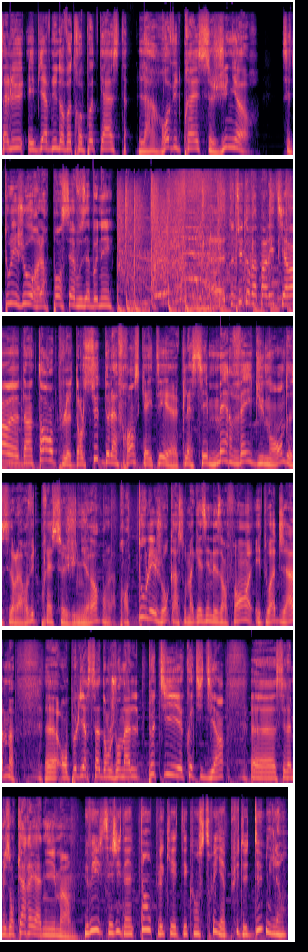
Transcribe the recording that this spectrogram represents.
Salut et bienvenue dans votre podcast, la revue de presse junior. C'est tous les jours, alors pensez à vous abonner. Euh, tout de suite, on va parler tiens euh, d'un temple dans le sud de la France qui a été euh, classé merveille du monde. C'est dans la revue de presse junior. On l'apprend tous les jours grâce au magazine des enfants. Et toi, Jam, on peut lire ça dans le journal Petit Quotidien. C'est la maison Carré à Nîmes. Oui, il s'agit d'un temple qui a été construit il y a plus de 2000 ans.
